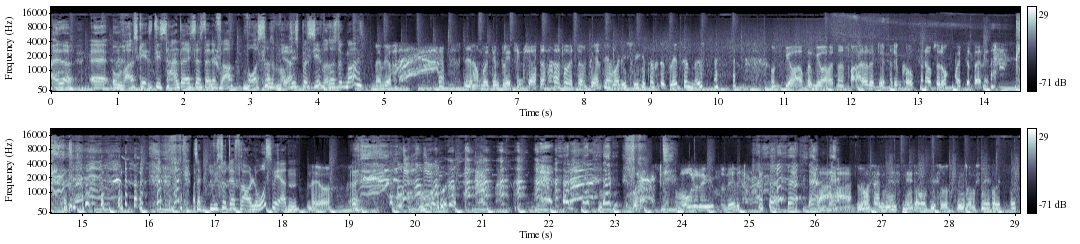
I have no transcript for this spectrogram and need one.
Also, äh, um was geht's? Die Sandra ist das deine Frau? Was, was Ja. ist passiert? Was hast du gemacht? Na, wir, wir haben halt den Plätzchen geschaut, wo es am Fernsehen war, die Schwiegertochter Plätzchen müssen. Und wir haben, wir haben halt noch einen Fahrer oder der mit dem Kopf und hab's halt angemeldet dabei. Nicht? Sag, willst du der Frau loswerden? Naja. Oder. Wohl oder übel, nicht? Nein, los sein willst nicht, aber ein bisschen, bisschen am Schnee halten. Nicht?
